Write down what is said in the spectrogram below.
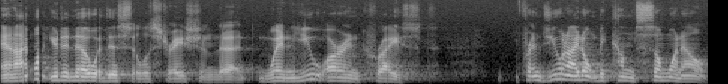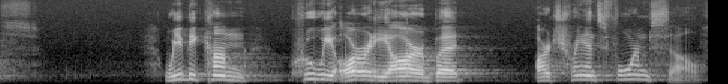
And I want you to know with this illustration that when you are in Christ, friends, you and I don't become someone else. We become who we already are, but our transformed selves.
